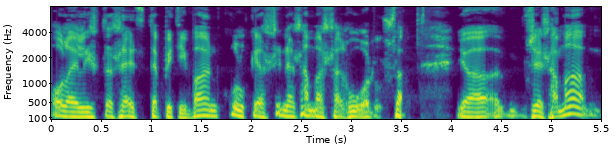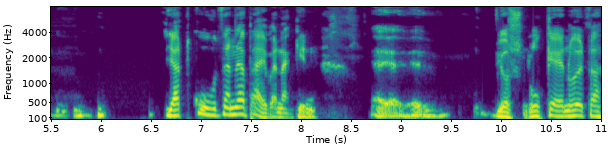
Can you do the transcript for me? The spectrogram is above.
oleellista se, että piti vain kulkea siinä samassa ruodussa. Ja se sama jatkuu tänä päivänäkin. Jos lukee noita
